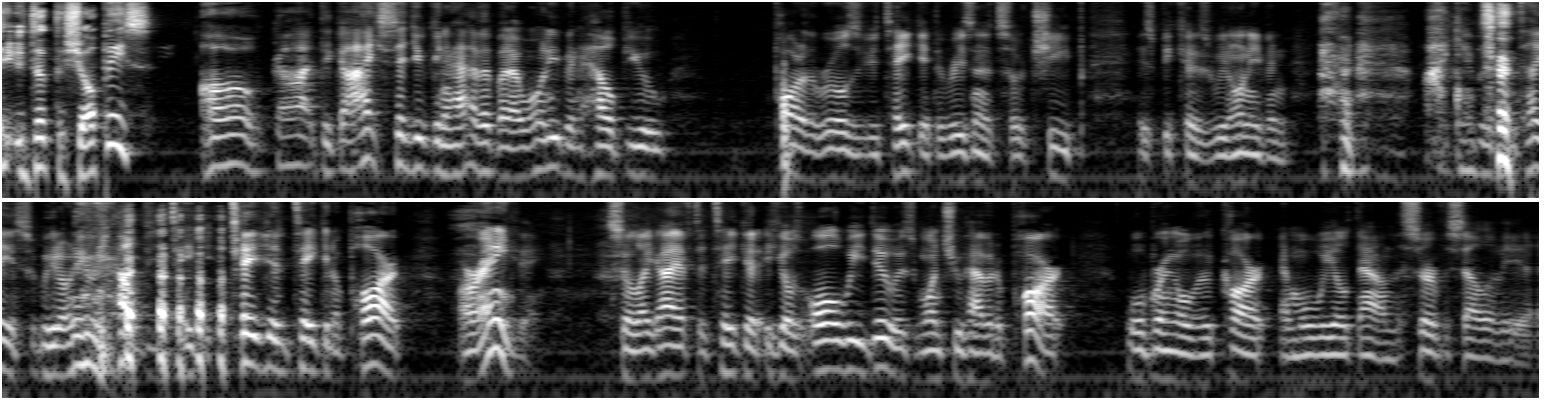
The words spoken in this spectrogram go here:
You took the showpiece. Oh God, the guy said you can have it, but I won't even help you. Part of the rules, if you take it, the reason it's so cheap is because we don't even. I can't believe I can tell you, so we don't even help you take it, take it, take it apart or anything. So like I have to take it. He goes, all we do is once you have it apart, we'll bring over the cart and we'll wheel down the service elevator.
